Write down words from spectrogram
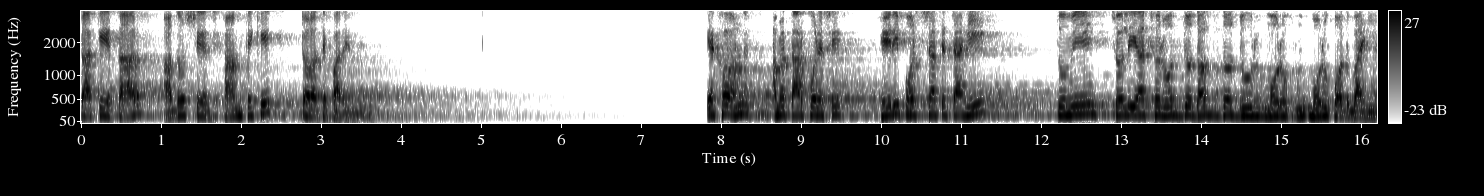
তাকে তার আদর্শের স্থান থেকে টলাতে পারেননি এখন আমরা তারপরে আসি হেরি পশ্চাতে চাহি, তুমি চলিয়াছ রৌদ্র দগ্ধ দূর মরু মরুপদবাহী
